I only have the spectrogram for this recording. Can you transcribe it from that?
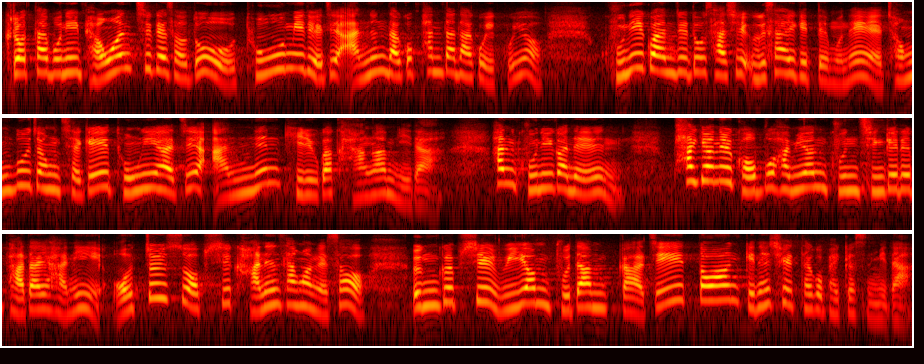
그렇다 보니 병원 측에서도 도움이 되지 않는다고 판단하고 있고요. 군의관들도 사실 의사이기 때문에 정부 정책에 동의하지 않는 기류가 강합니다. 한 군의관은 파견을 거부하면 군 징계를 받아야 하니 어쩔 수 없이 가는 상황에서 응급실 위험 부담까지 떠안기는 싫다고 밝혔습니다.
